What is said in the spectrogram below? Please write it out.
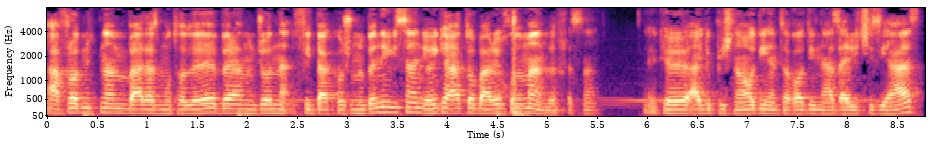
افراد می‌تونن بعد از مطالعه برن اونجا فیدبک هاشون رو بنویسن یا اینکه حتی برای خود من بفرستن. که اگه پیشنهادی انتقادی نظری چیزی هست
